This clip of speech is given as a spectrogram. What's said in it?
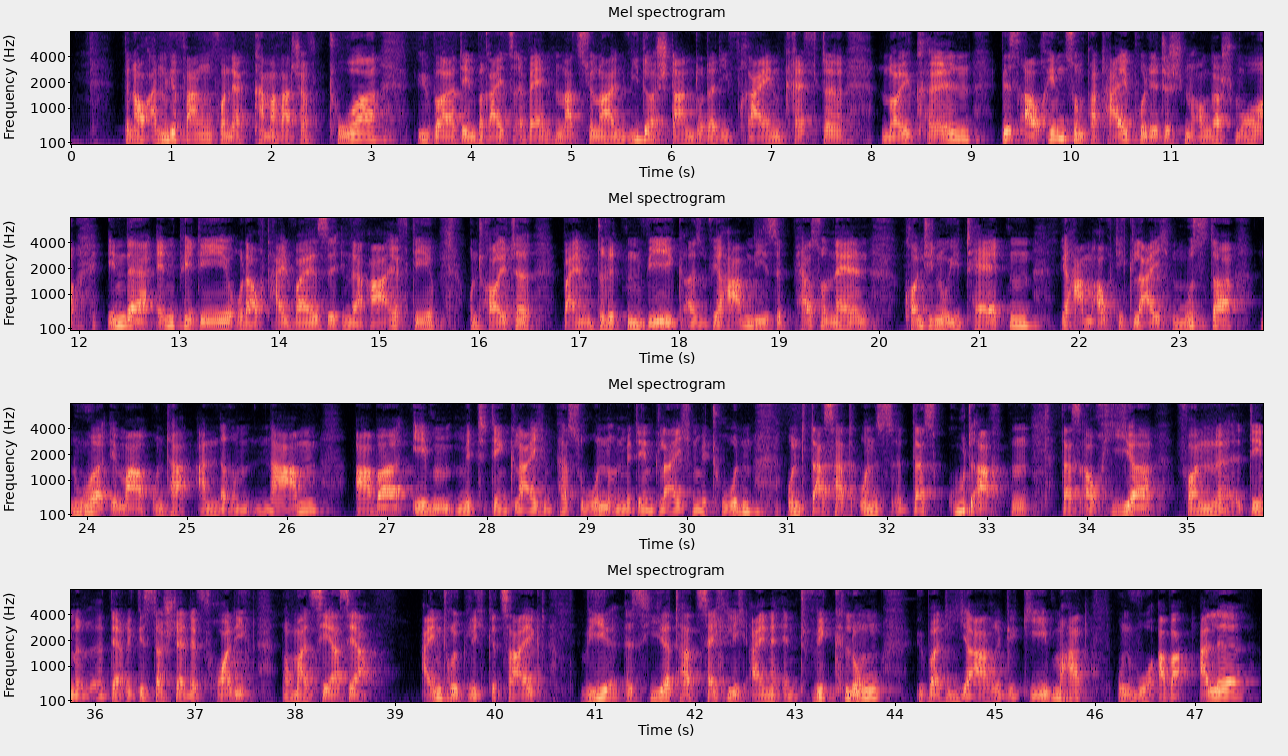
Genau, angefangen von der Kameradschaft Tor über den bereits erwähnten nationalen Widerstand oder die freien Kräfte Neukölln bis auch hin zum parteipolitischen Engagement in der NPD oder auch teilweise in der AfD und heute beim dritten Weg. Also wir haben diese personellen Kontinuitäten, wir haben auch die gleichen Muster, nur immer unter anderem Namen aber eben mit den gleichen Personen und mit den gleichen Methoden. Und das hat uns das Gutachten, das auch hier von den, der Registerstelle vorliegt, nochmal sehr, sehr eindrücklich gezeigt, wie es hier tatsächlich eine Entwicklung über die Jahre gegeben hat und wo aber alle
